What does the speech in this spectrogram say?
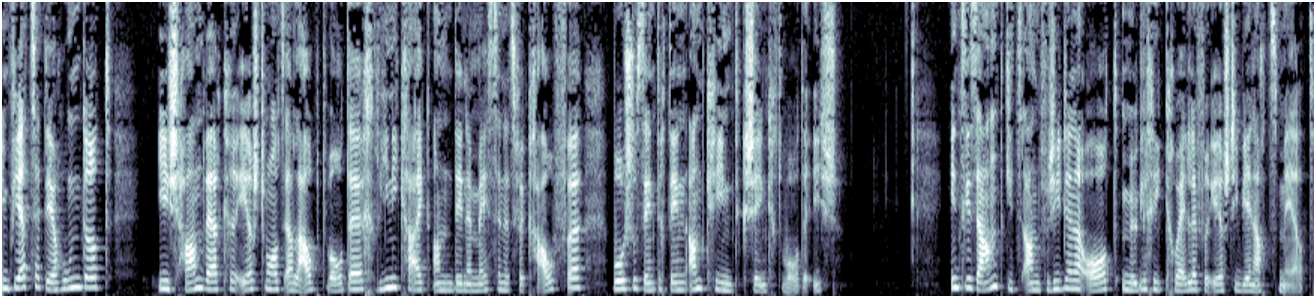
Im 14. Jahrhundert ist Handwerker erstmals erlaubt worden, Kleinigkeiten an diesen Messen zu verkaufen, wo schlussendlich dann an Kind geschenkt worden ist. Insgesamt gibt es an verschiedenen Orten mögliche Quellen für erste Weihnachtsmärkte.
